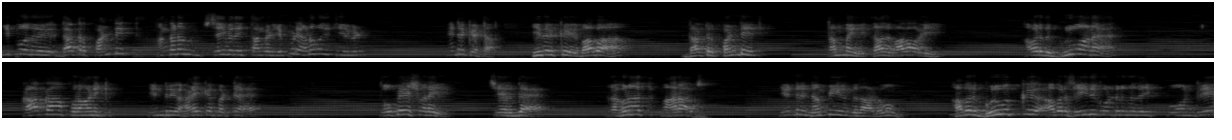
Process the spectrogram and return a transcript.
இப்போது டாக்டர் பண்டித் அங்கனம் செய்வதை தாங்கள் எப்படி அனுமதித்தீர்கள்? என்று கேட்டார். இதற்கு பாபா டாக்டர் பண்டித் தம்மை அதாவது பாபாவை அவரது குருவான காக்கா புராணிக் என்று அழைக்கப்பட்ட தோபேஸ்வரை சேர்ந்த ரகுநாத் மகாராஜ். என்று நம்பியிருந்ததாகவும் அவர் குருவுக்கு அவர் செய்து கொண்டிருந்ததை போன்றே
